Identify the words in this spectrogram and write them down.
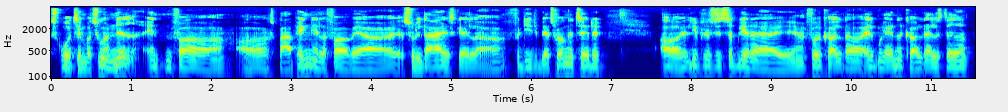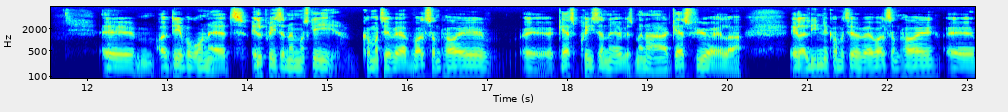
skruer temperaturen ned, enten for at, at spare penge, eller for at være solidariske, eller fordi de bliver tvunget til det. Og lige pludselig så bliver der øh, fodkoldt og alt muligt andet koldt alle steder. Øh, og det er på grund af, at elpriserne måske kommer til at være voldsomt høje, øh, gaspriserne, hvis man har gasfyr eller, eller lignende, kommer til at være voldsomt høje. Øh,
